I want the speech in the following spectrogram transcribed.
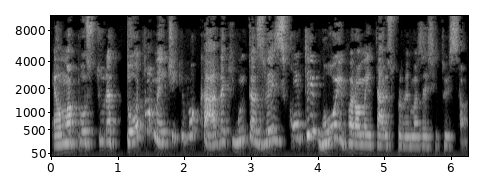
é uma postura totalmente equivocada que muitas vezes contribui para aumentar os problemas da instituição.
